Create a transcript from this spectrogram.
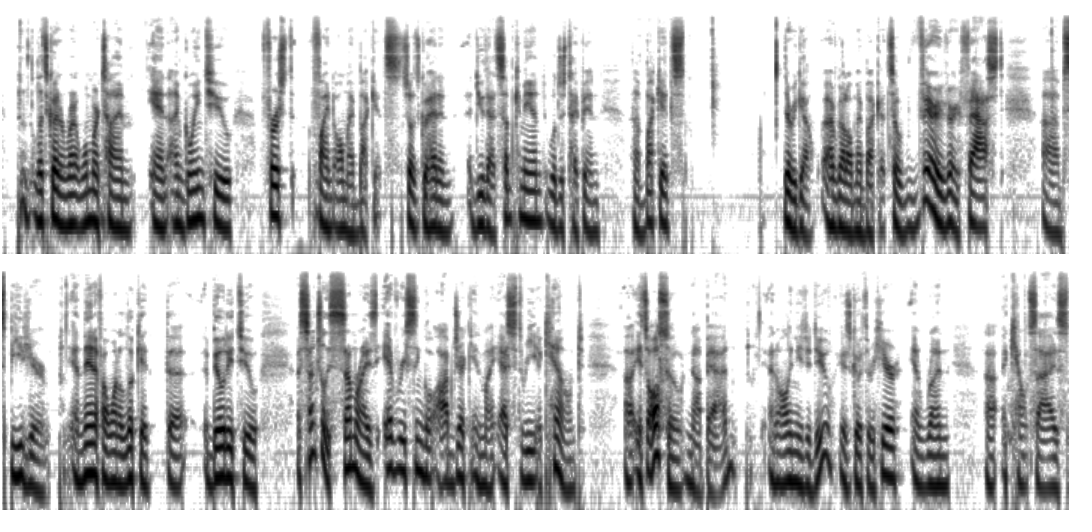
let's go ahead and run it one more time. And I'm going to first find all my buckets. So let's go ahead and do that subcommand. We'll just type in uh, buckets. There we go. I've got all my buckets. So very, very fast uh, speed here. And then if I want to look at the ability to essentially summarize every single object in my S3 account, uh, it's also not bad. And all I need to do is go through here and run uh, account size.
